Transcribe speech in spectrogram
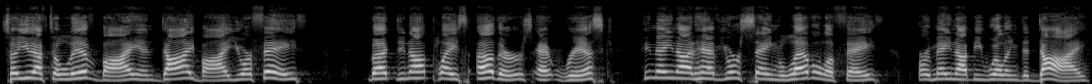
So you have to live by and die by your faith, but do not place others at risk who may not have your same level of faith or may not be willing to die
